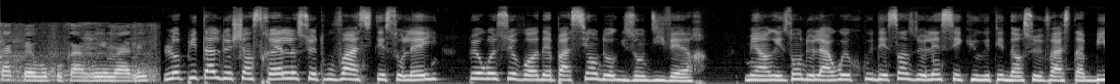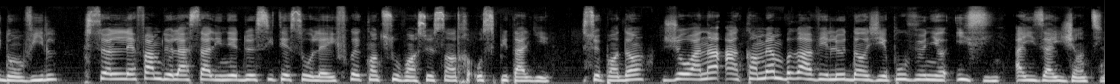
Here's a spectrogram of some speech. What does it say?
Ça fait beaucoup de. L'hôpital de Chancerelle, se trouvant à Cité Soleil, peut recevoir des patients d'horizons divers. Mais en raison de la recrudescence de l'insécurité dans ce vaste bidonville, Seules les femmes de la salinée de Cité Soleil fréquentent souvent ce centre hospitalier. Cependant, Johanna a quand même bravé le danger pour venir ici, à Isaïe Gentil.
